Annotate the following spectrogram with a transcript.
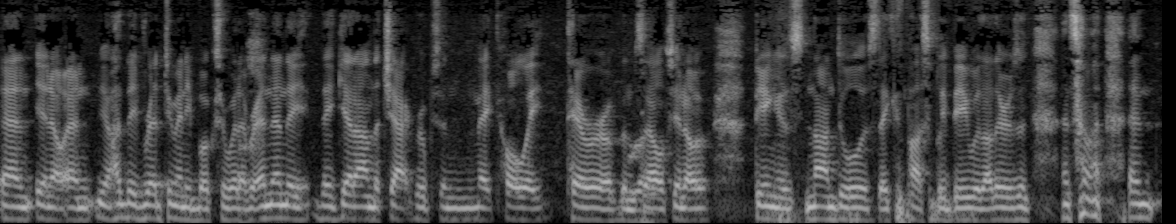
And you know, and you know, they've read too many books or whatever, and then they they get on the chat groups and make holy terror of themselves, right. you know, being as non-dual as they can possibly be with others, and and so on. and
